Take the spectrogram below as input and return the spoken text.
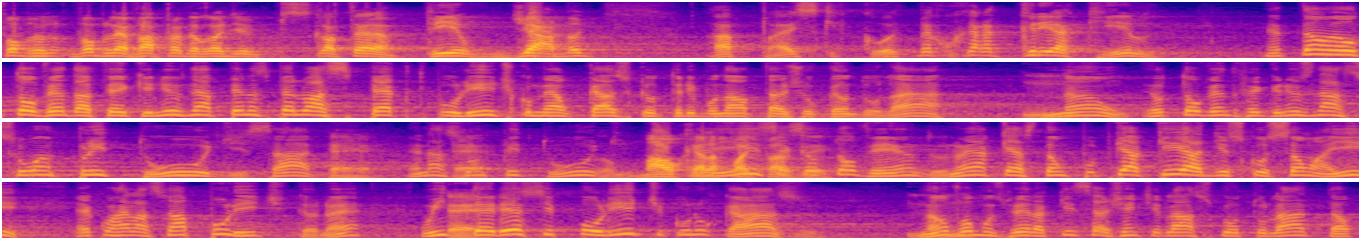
Vamos, vamos levar para o negócio de psicoterapia, o diabo. Rapaz, que coisa. Como é que o cara cria aquilo? Então eu estou vendo a fake news não é apenas pelo aspecto político, como é o caso que o tribunal está julgando lá Hum. Não, eu estou vendo fake news na sua amplitude, sabe? É, é na sua é. amplitude. O mal que ela é pode isso fazer. é que eu estou vendo, não é a questão. Porque aqui a discussão aí é com relação à política, né? O é. interesse político no caso. Uhum. Não vamos ver aqui se a gente lasca o outro lado e tal.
